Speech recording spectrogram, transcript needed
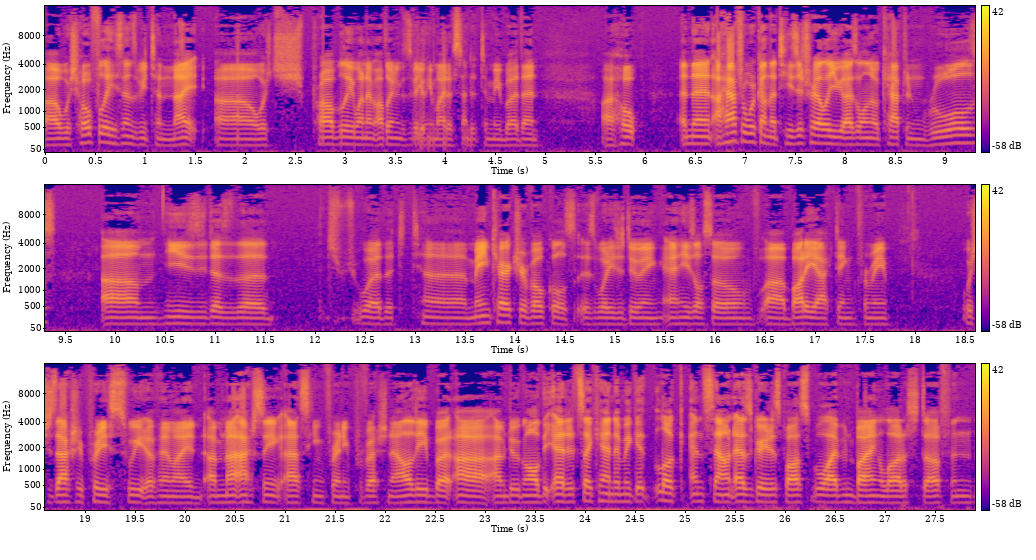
uh, which hopefully he sends me tonight. Uh, which probably when I'm uploading this video, he might have sent it to me by then. I hope. And then I have to work on the teaser trailer. You guys all know Captain Rules. Um, he does the what the uh, main character vocals is what he's doing, and he's also uh, body acting for me which is actually pretty sweet of him. I, I'm not actually asking for any professionality, but uh, I'm doing all the edits I can to make it look and sound as great as possible. I've been buying a lot of stuff and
